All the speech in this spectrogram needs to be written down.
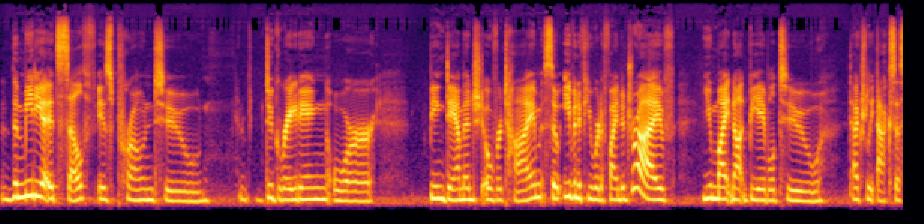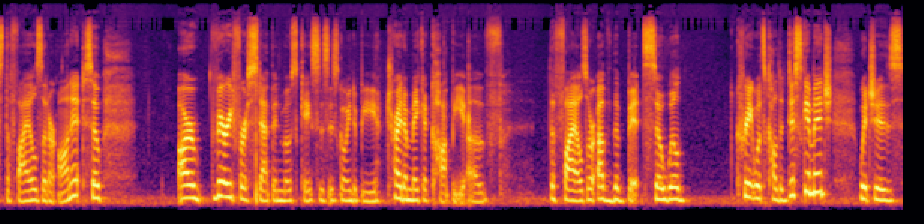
the media itself is prone to kind of degrading or being damaged over time. So even if you were to find a drive, you might not be able to, to actually access the files that are on it. So our very first step in most cases is going to be try to make a copy of the files or of the bits. So we'll create what's called a disk image, which is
